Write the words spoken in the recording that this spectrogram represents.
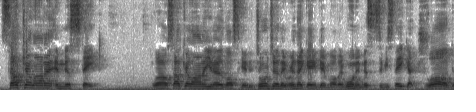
South Carolina and Miss State. Well, South Carolina, you know, lost the game to Georgia. They were in that game, gave them all they wanted. Mississippi State got drugged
